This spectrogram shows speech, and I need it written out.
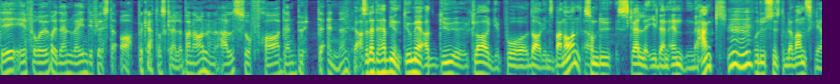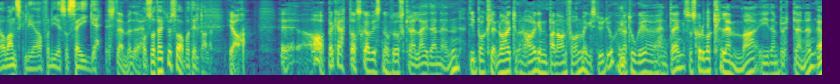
det er for øvrig den veien de fleste apekatter skreller bananen, altså fra den butte enden. Ja, altså Dette her begynte jo med at du klager på dagens banan, som du skreller i den enden med hank, og du syns det blir vanskeligere og vanskeligere for de er så seige. Stemmer det. Og så fikk du svar på tiltale. Ja. Eh, apekatter skal visstnok skrelle i den enden. De. Nå har jeg, nå har jeg en banan foran meg i studio. Jeg har tatt og hentet en. Så skal du bare klemme i den butte enden. Ja,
